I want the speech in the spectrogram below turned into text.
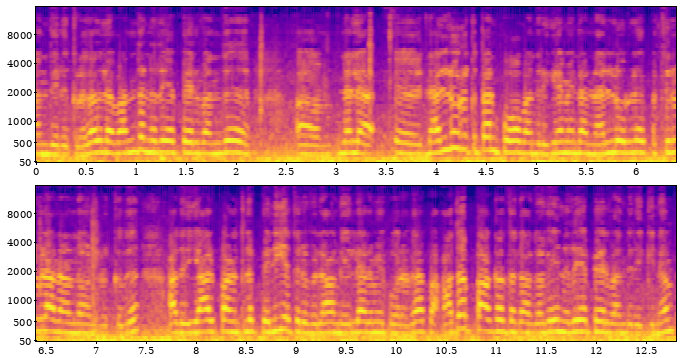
வந்து இருக்கிறது அதில் வந்த நிறைய பேர் வந்து நல்ல நல்லூருக்குத்தான் நல்லூருக்கு தான் போக வந்திருக்கேன். ஏன்னா நல்லூர்ல இப்ப திருவிழா நடந்து இருக்குது அது யாழ்ப்பாணத்துல பெரிய திருவிழா அங்க எல்லாருமே போறாங்க அப்ப அதை பார்க்கறதுக்காகவே நிறைய பேர் வந்திருக்கணும்.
